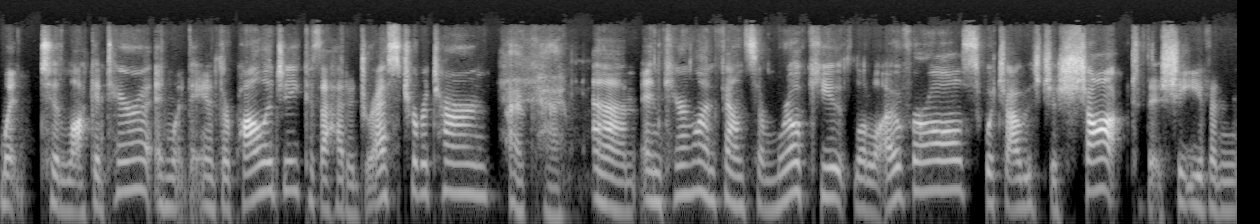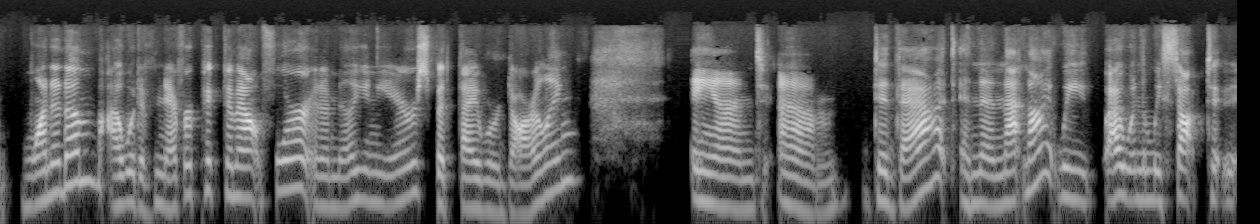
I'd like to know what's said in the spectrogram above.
went to La Cantera and went to Anthropologie because I had a dress to return. Okay. Um, and Caroline found some real cute little overalls, which I was just shocked that she even wanted them. I would have never picked them out for her in a million years, but they were darling. And um, did that. And then that night we, I, and then we stopped to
